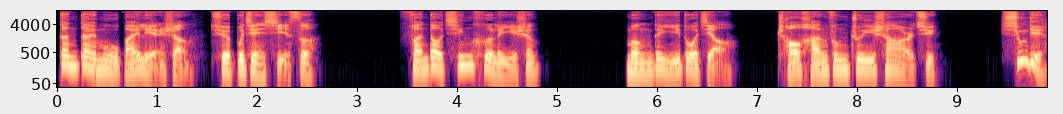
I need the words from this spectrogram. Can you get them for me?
但戴沐白脸上却不见喜色，反倒轻喝了一声，猛地一跺脚，朝寒风追杀而去。兄弟，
